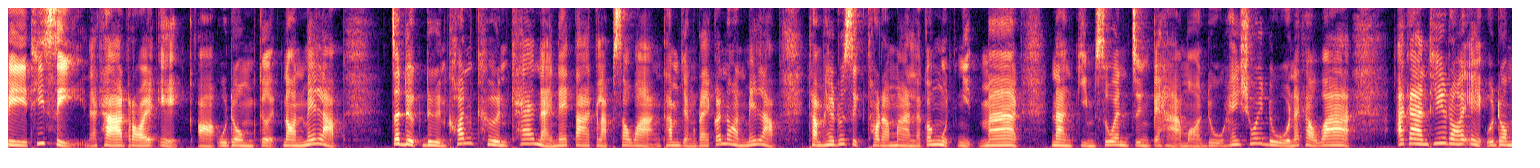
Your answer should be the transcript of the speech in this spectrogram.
ปีที่ 4 นะคะ ร้อยเอกออุดมเกิดนอนไม่หลับ จะดึกดื่นค่อนคืนแค่ไหนในตากลับสว่างทำอย่างไรก็นอนไม่หลับทำให้รู้สึกทรมานแล้วก็หงุดหงิดมาก นางกิมส่วนจึงไปหาหมอดูให้ช่วยดูนะคะว่า อาการที่ร้อยเอกอุดม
